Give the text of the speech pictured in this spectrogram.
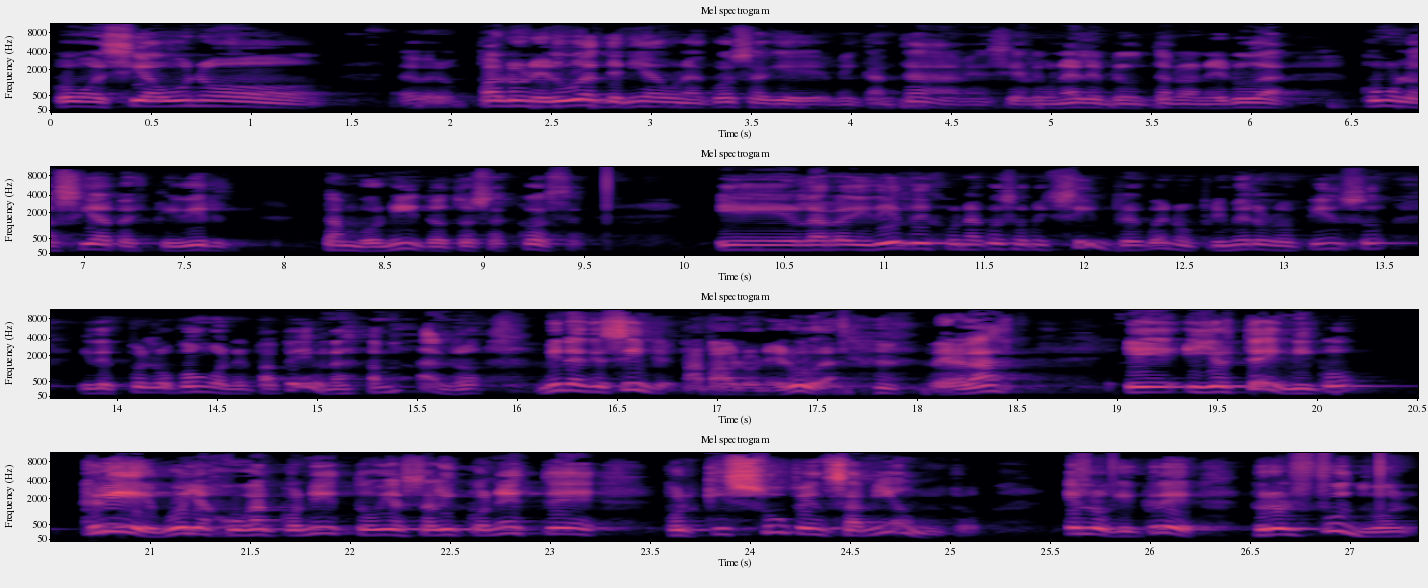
como decía uno, Pablo Neruda tenía una cosa que me encantaba, me decía, alguna vez le preguntaron a Neruda cómo lo hacía para escribir tan bonito, todas esas cosas. Y la Redidir dijo una cosa muy simple, bueno, primero lo pienso y después lo pongo en el papel, nada más, ¿no? Mira qué simple, para Pablo Neruda, ¿verdad? Y, y el técnico cree, voy a jugar con esto, voy a salir con este, porque es su pensamiento, es lo que cree. Pero el fútbol,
